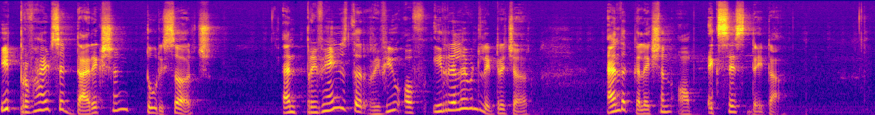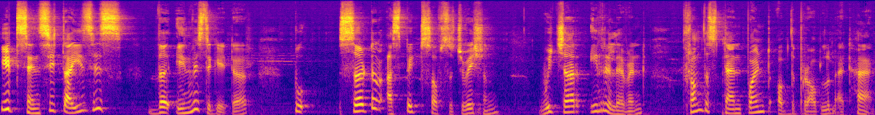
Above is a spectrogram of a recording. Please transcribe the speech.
It provides a direction to research and prevents the review of irrelevant literature and the collection of excess data. It sensitizes the investigator to certain aspects of situation which are irrelevant from the standpoint of the problem at hand.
